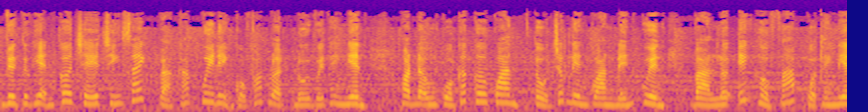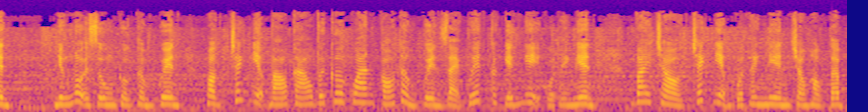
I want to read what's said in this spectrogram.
việc thực hiện cơ chế chính sách và các quy định của pháp luật đối với thanh niên, hoạt động của các cơ quan, tổ chức liên quan đến quyền và lợi ích hợp pháp của thanh niên, những nội dung thuộc thẩm quyền hoặc trách nhiệm báo cáo với cơ quan có thẩm quyền giải quyết các kiến nghị của thanh niên, vai trò trách nhiệm của thanh niên trong học tập,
